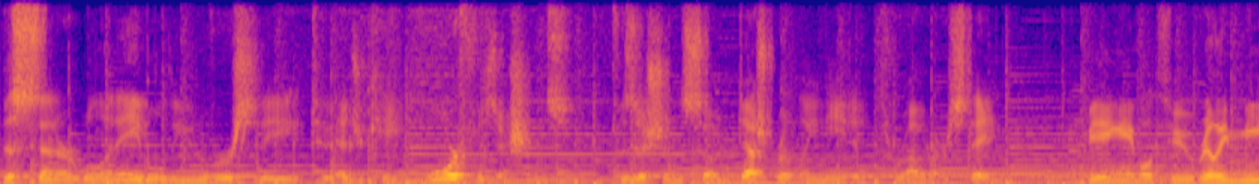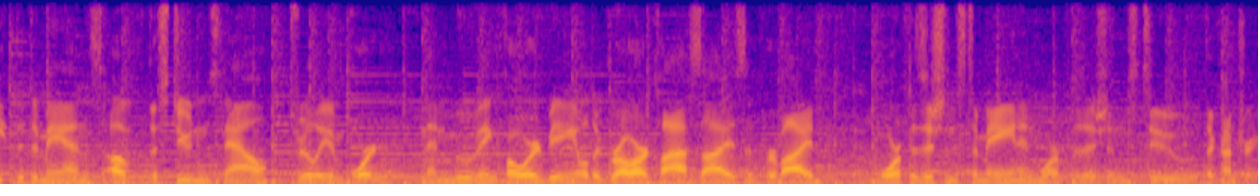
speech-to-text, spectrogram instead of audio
This center will enable the university to educate more physicians, physicians so desperately needed throughout our state. Being able to really meet the demands of the students now is really important. And then moving forward, being able to grow our class size and provide more physicians to Maine and more physicians to the country.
